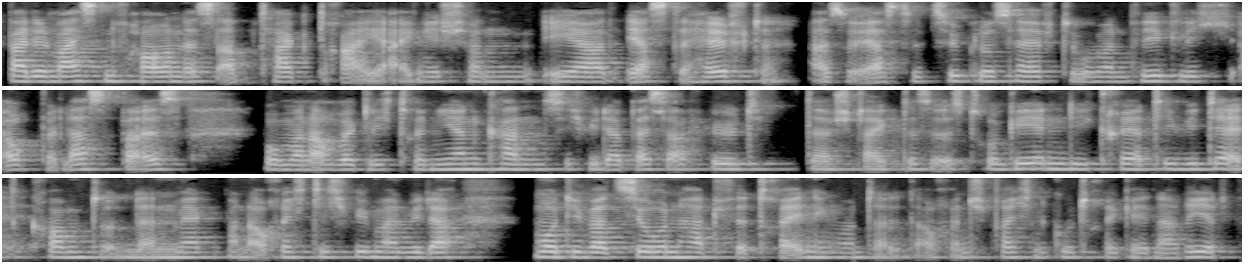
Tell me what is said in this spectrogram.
Bei den meisten Frauen ist ab Tag drei eigentlich schon eher erste Hälfte, also erste Zyklushälfte, wo man wirklich auch belastbar ist wo man auch wirklich trainieren kann, sich wieder besser fühlt. Da steigt das Östrogen, die Kreativität kommt und dann merkt man auch richtig, wie man wieder Motivation hat für Training und halt auch entsprechend gut regeneriert.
